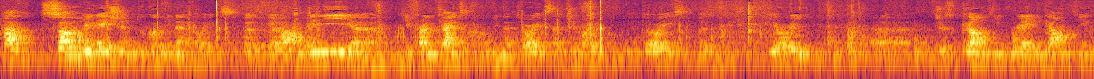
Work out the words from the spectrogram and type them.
have some relation to combinatorics, but there are many uh, different kinds of combinatorics, algebraic combinatorics, representation theory, uh, just counting, plain counting,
